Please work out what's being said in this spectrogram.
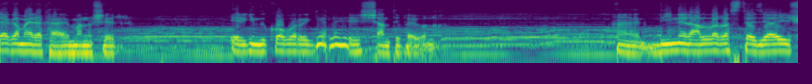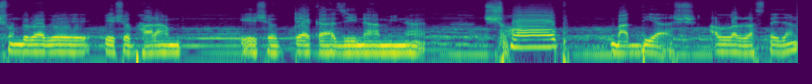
টাকা মাইরা খায় মানুষের, এর কিন্তু কবরে গেলে শান্তি পাইব না। হ্যাঁ দিনের আল্লাহ রাস্তায় যাই, সুন্দরভাবে এসব হারাম, এসব টাকা, জিনা, মিনা, সব বাদ দিয়ে আস। আল্লাহর রাস্তায় যান,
